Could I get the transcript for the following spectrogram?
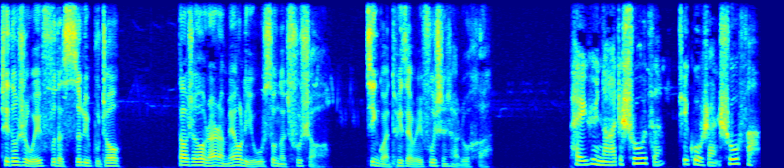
这都是为夫的思虑不周，到时候软软没有礼物送得出手，尽管推在为夫身上，如何？”裴玉拿着梳子替顾软梳发。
